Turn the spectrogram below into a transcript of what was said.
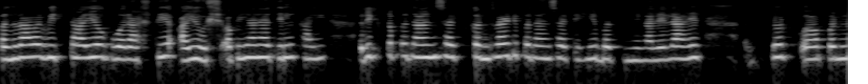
पंधरावा वित्त आयोग व राष्ट्रीय आयुष अभियानातील काही रिक्त पदांसाठी कंत्राटी पदांसाठी ही भरती निघालेल्या आहेत. तर आपण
